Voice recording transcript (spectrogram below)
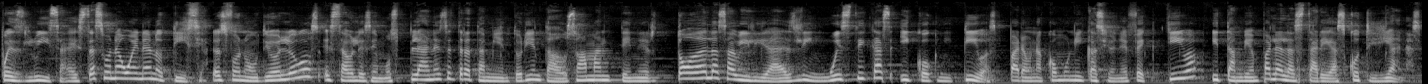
Pues Luisa, esta es una buena noticia. Los fonoaudiólogos establecemos planes de tratamiento orientados a mantener todas las habilidades lingüísticas y cognitivas para una comunicación efectiva y también para las tareas cotidianas,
